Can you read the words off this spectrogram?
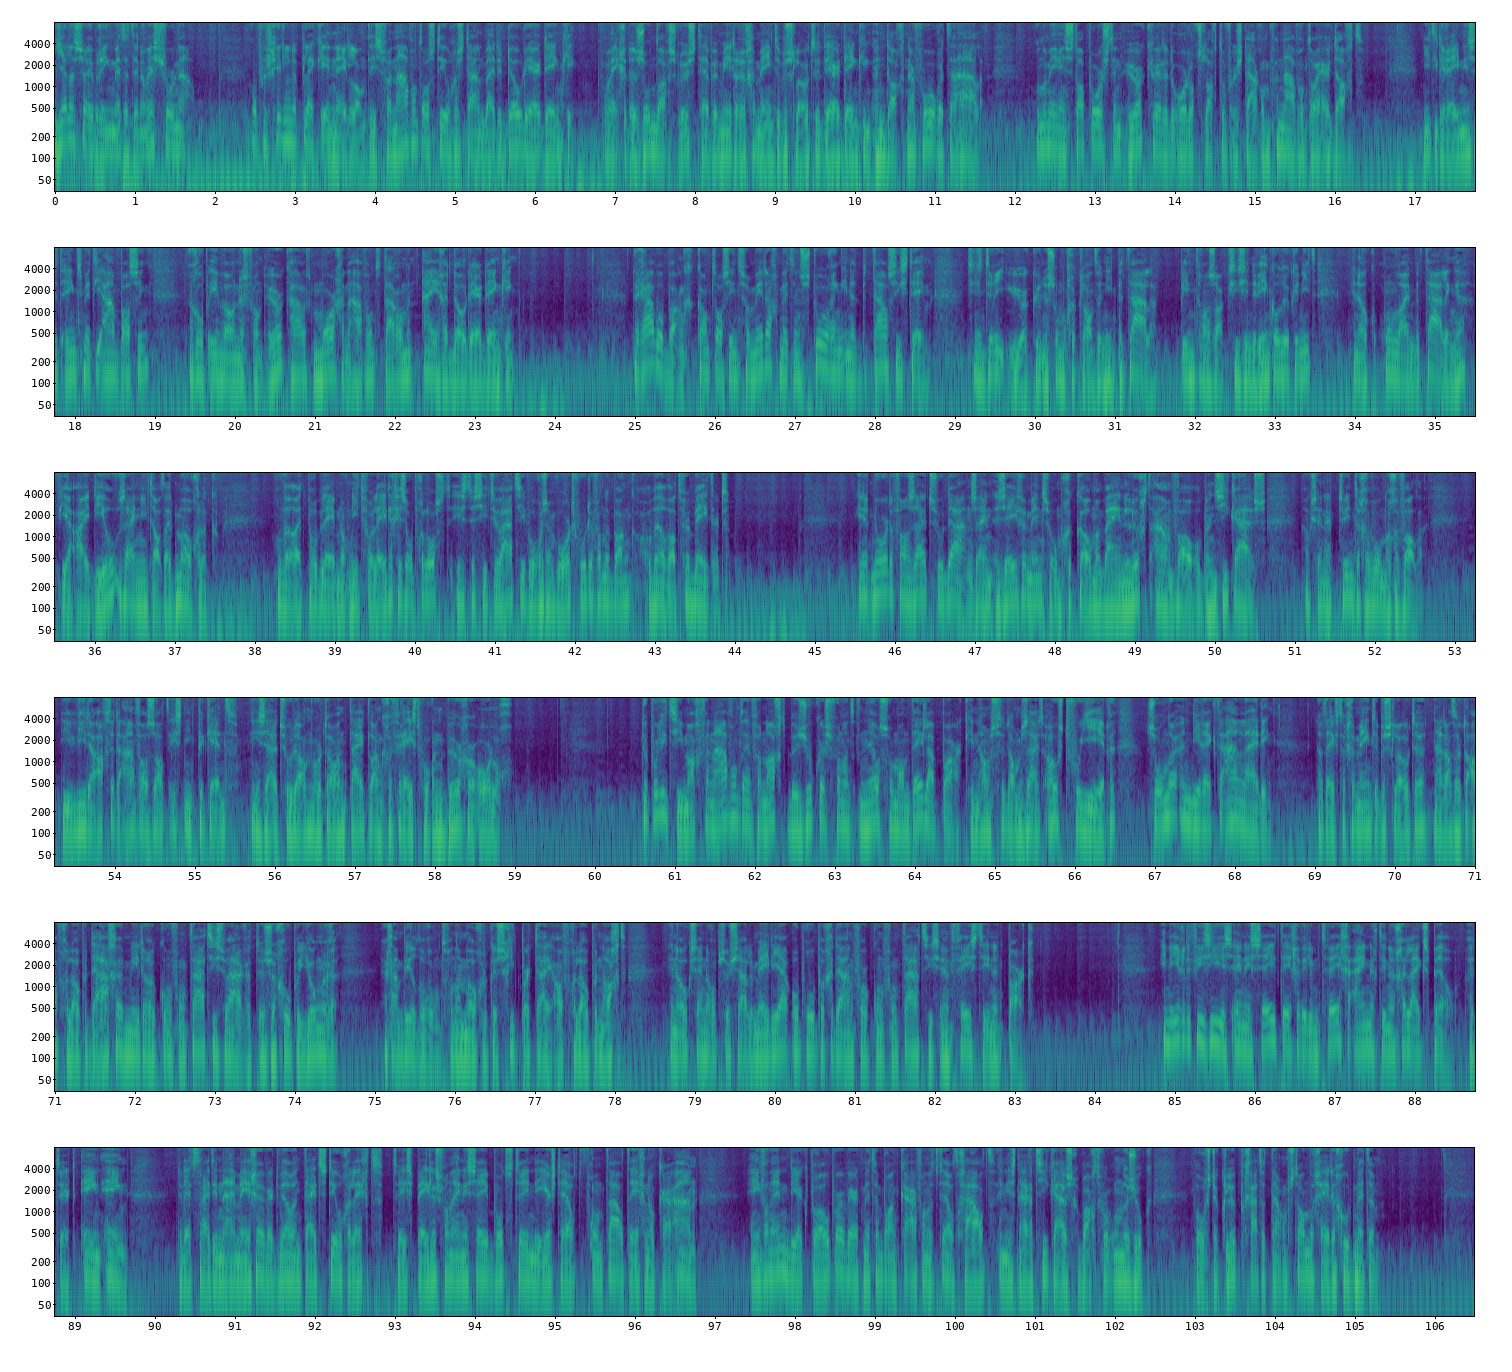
Jelle Seubring met het NOS Journaal. Op verschillende plekken in Nederland is vanavond al stilgestaan bij de dodenherdenking. Vanwege de zondagsrust hebben meerdere gemeenten besloten de herdenking een dag naar voren te halen. Onder meer in Staphorst en Urk werden de oorlogsslachtoffers daarom vanavond al herdacht. Niet iedereen is het eens met die aanpassing. Een groep inwoners van Urk houdt morgenavond daarom een eigen dodenherdenking. De Rabobank kampt al sinds vanmiddag met een storing in het betaalsysteem. Sinds drie uur kunnen sommige klanten niet betalen. Pintransacties in de winkel lukken niet. En ook online betalingen via Ideal zijn niet altijd mogelijk. Hoewel het probleem nog niet volledig is opgelost... is de situatie volgens een woordvoerder van de bank al wel wat verbeterd. In het noorden van Zuid-Soedan zijn zeven mensen omgekomen... bij een luchtaanval op een ziekenhuis. Ook zijn er twintig gewonden gevallen. Wie er achter de aanval zat is niet bekend. In Zuid-Soedan wordt al een tijd lang gevreesd voor een burgeroorlog. De politie mag vanavond en vannacht bezoekers van het Nelson Mandela Park in Amsterdam-Zuidoost fouilleren zonder een directe aanleiding. Dat heeft de gemeente besloten nadat er de afgelopen dagen meerdere confrontaties waren tussen groepen jongeren. Er gaan beelden rond van een mogelijke schietpartij afgelopen nacht. En ook zijn er op sociale media oproepen gedaan voor confrontaties en feesten in het park. In de Eredivisie is NEC tegen Willem II geëindigd in een gelijkspel. Het werd 1-1. De wedstrijd in Nijmegen werd wel een tijd stilgelegd. Twee spelers van NEC botsten in de eerste helft frontaal tegen elkaar aan. Een van hen, Dirk Proper, werd met een brancard van het veld gehaald... en is naar het ziekenhuis gebracht voor onderzoek. Volgens de club gaat het naar omstandigheden goed met hem.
